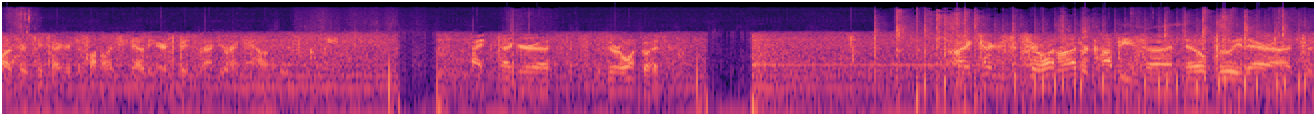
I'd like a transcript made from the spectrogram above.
102 Tiger, just want to let you know the airspace around you right now is clean. Alright, Tiger uh, 601, go ahead, sir. Alright, Tiger 601, roger, copies, uh, no buoy there. Uh, it's a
